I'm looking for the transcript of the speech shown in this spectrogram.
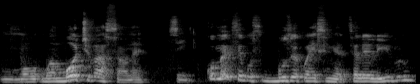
uma, uma motivação, né? Sim. Como é que você bus- busca conhecimento? Você lê livro,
